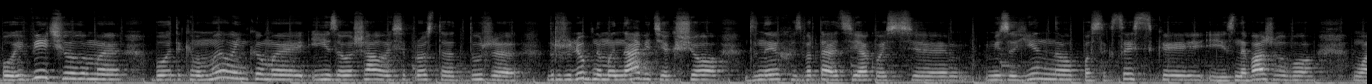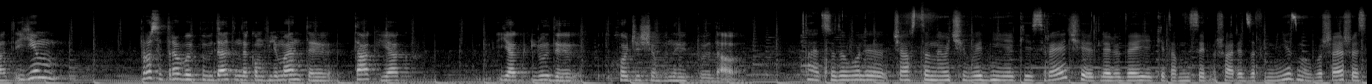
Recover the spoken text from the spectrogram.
були ввічливими, були такими миленькими і залишалися просто дуже дружелюбними, навіть якщо до них звертаються якось е, мізогінно, по-сексистськи і зневажливо. От. Їм просто треба відповідати на компліменти так, як, як люди хочуть, щоб вони відповідали. Так, це доволі часто неочевидні якісь речі для людей, які там не сильно шарять за фемінізм або ще щось.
